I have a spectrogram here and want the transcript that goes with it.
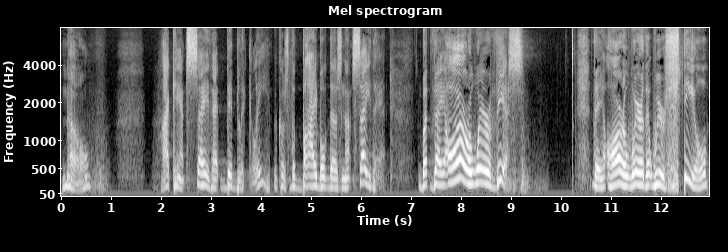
No, I can't say that biblically because the Bible does not say that. But they are aware of this. They are aware that we're still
